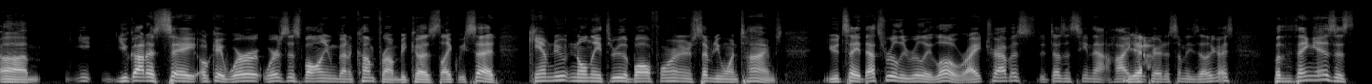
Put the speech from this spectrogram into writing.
um, you, you got to say, okay, where where's this volume going to come from? Because, like we said, Cam Newton only threw the ball 471 times. You'd say that's really, really low, right, Travis? It doesn't seem that high Yeah. compared to some of these other guys. But the thing is, is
